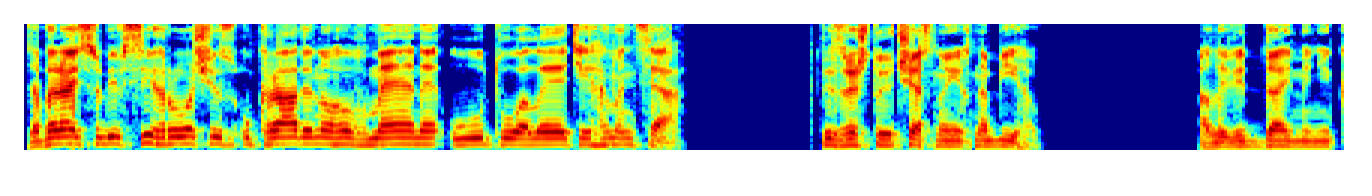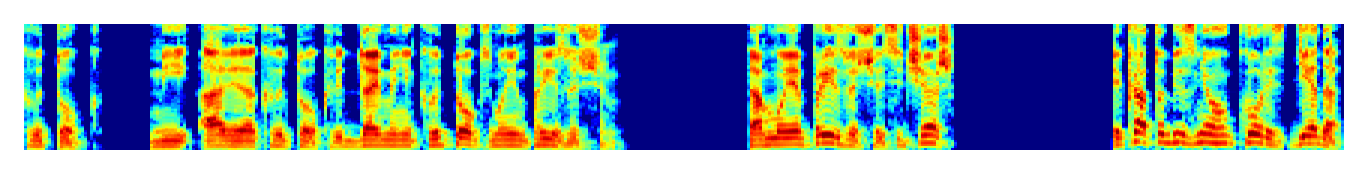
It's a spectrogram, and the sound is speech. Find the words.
Забирай собі всі гроші з украденого в мене у туалеті гаманця. Ти, зрештою, чесно їх набігав. Але віддай мені квиток, мій авіаквиток, віддай мені квиток з моїм прізвищем. Там моє прізвище, січеш? Яка тобі з нього користь, діда?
